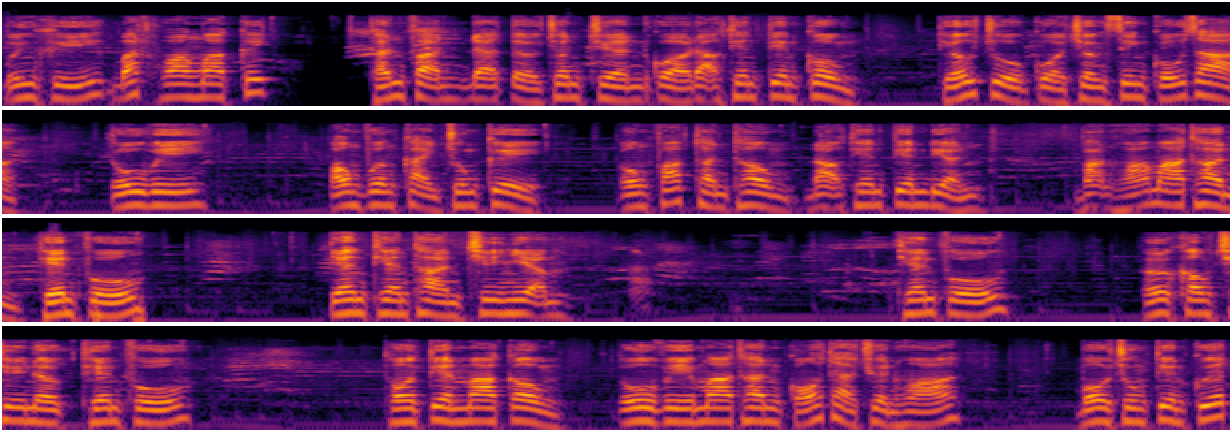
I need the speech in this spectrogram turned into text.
binh khí bắt hoang ma kích, thân phận đệ tử chân truyền của đạo thiên tiên cùng, thiếu chủ của trường sinh cố già tu vi, phong vương cảnh trung kỳ, công pháp thần thông đạo thiên tiên điển, vạn hóa ma thần, thiên phú, tiên thiên thần chi nhiệm, thiên phú, hư không chi nực thiên phú, thôn tiên ma công, tu vi ma thân có thể chuyển hóa, vô trung tiên quyết,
